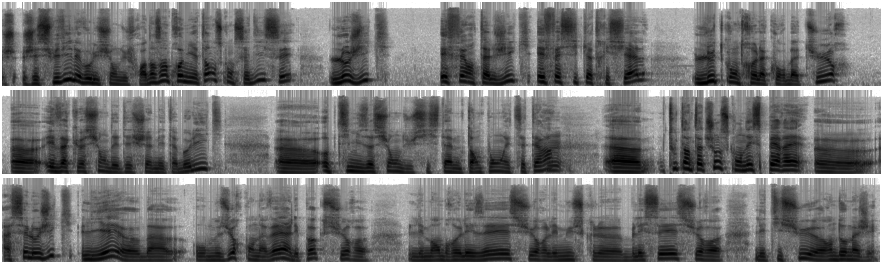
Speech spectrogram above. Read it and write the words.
J'ai suivi l'évolution du froid. Dans un premier temps, ce qu'on s'est dit, c'est logique, effet antalgique, effet cicatriciel, lutte contre la courbature, évacuation des déchets métaboliques, optimisation du système tampon, etc. Euh, tout un tas de choses qu'on espérait euh, assez logiques liées euh, bah, aux mesures qu'on avait à l'époque sur les membres lésés, sur les muscles blessés, sur les tissus endommagés.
